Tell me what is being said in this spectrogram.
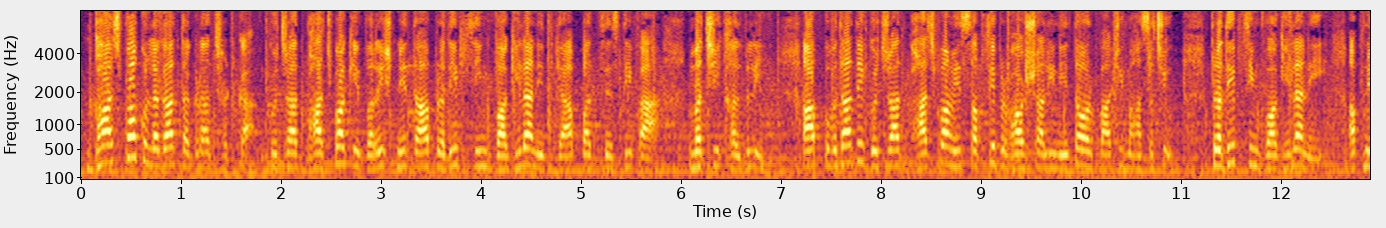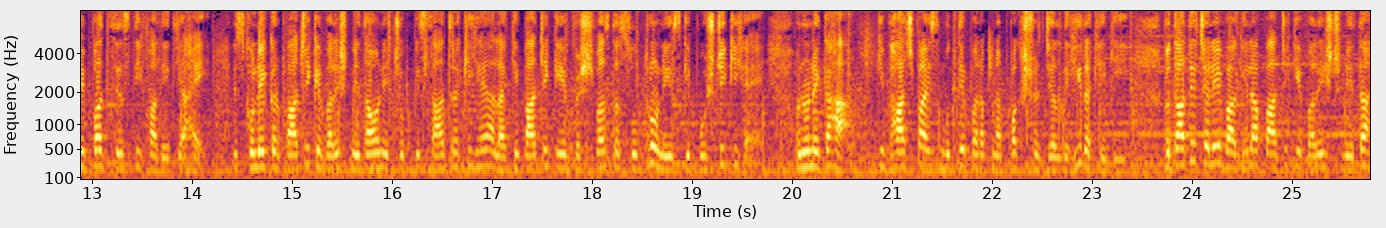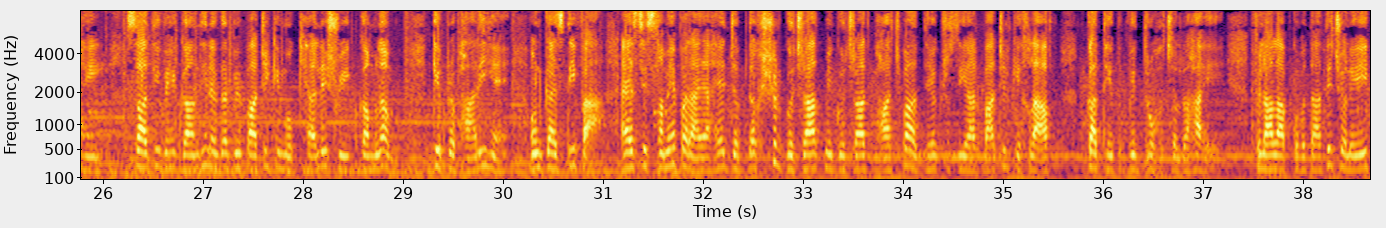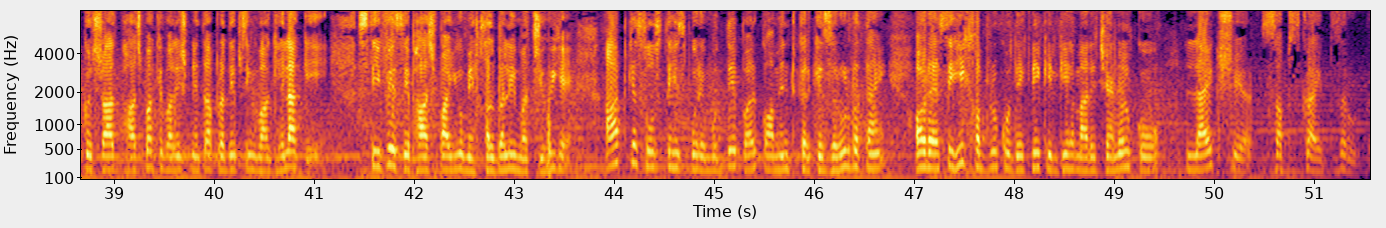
भाजपा को लगा तगड़ा झटका। गुजरात भाजपा के वरिष्ठ नेता प्रदीप सिंह वाघेला ने दिया पद से इस्तीफा। मची खलबली। आपको बता दें, गुजरात भाजपा में सबसे प्रभावशाली नेता और पार्टी महासचिव प्रदीप सिंह वाघेला ने अपने पद से इस्तीफा दे दिया है। इसको लेकर पार्टी के वरिष्ठ नेताओं ने चुप्पी साध रखी है। हालाँकि पार्टी के विश्वस्त सूत्रों ने इसकी पुष्टि की है। उन्होंने कहा कि भाजपा इस मुद्दे पर अपना पक्ष जल्द ही रखेगी। बताते चले वाघेला पार्टी के वरिष्ठ नेता हैं। साथ ही वह गांधीनगर में पार्टी के मुख्यालय श्री कमलम के प्रभारी हैं। उनका इस्तीफा ऐसे समय पर आया है जब दक्षिण गुजरात में गुजरात भाजपा अध्यक्ष सी आर पाटिल के खिलाफ कथित विद्रोह चल रहा है। फ़िलहाल आपको बताते चले, गुजरात भाजपा के वरिष्ठ नेता प्रदीप सिंह वाघेला के इस्तीफे से भाजपाइयों में खलबली मची हुई है। आप क्या सोचते हैं इस पूरे मुद्दे पर कमेंट करके ज़रूर बताएँ। और ऐसे ही खबरों को देखने के लिए हमारे चैनल को लाइक शेयर सब्सक्राइब ज़रूर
